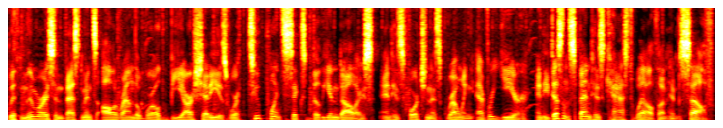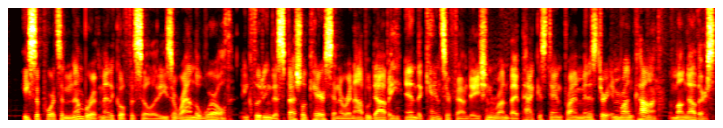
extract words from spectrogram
With numerous investments all around the world, BR Shetty is worth $2.6 billion, and his fortune is growing every year, and he doesn't spend his caste wealth on himself. He supports a number of medical facilities around the world, including the Special Care Center in Abu Dhabi and the Cancer Foundation run by Pakistan Prime Minister Imran Khan, among others.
